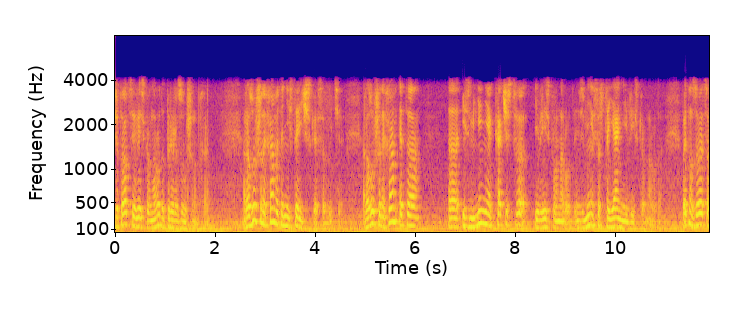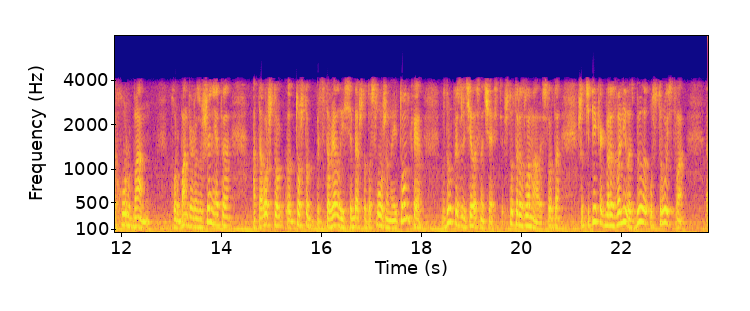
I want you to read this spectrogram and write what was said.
ситуация еврейского народа при разрушенном храме. Разрушенный храм – это не историческое событие. Разрушенный храм – это э, изменение качества еврейского народа, изменение состояния еврейского народа. Поэтому называется хурбан. Хурбан как разрушение – это от того, что э, то, что представляло из себя что-то сложное и тонкое, вдруг разлетелось на части, что-то разломалось, что-то, что теперь как бы развалилось. Было устройство э,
